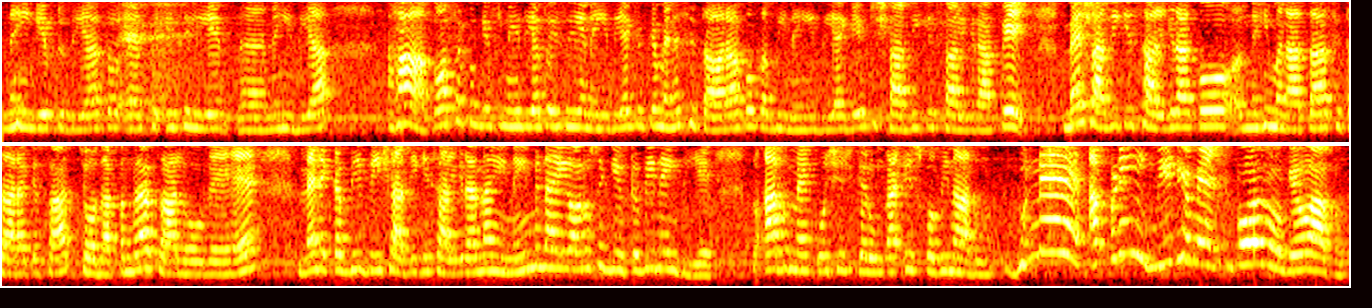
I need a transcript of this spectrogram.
नहीं गिफ्ट दिया तो ऐसे इसीलिए नहीं दिया। हाँ कौशल को गिफ्ट नहीं दिया तो इसलिए नहीं दिया, क्योंकि मैंने सितारा को कभी नहीं दिया गिफ्ट शादी की सालगिरह पे। मैं शादी की सालगिरह को नहीं मनाता सितारा के साथ। चौदह पंद्रह साल हो गए हैं। मैंने कभी भी शादी की सालगिरह ना ही नहीं मनाई और उसे गिफ्ट भी नहीं दिए। तो अब मैं कोशिश करूँगा इसको भी ना दूँ। गुन्ने, अपनी वीडियो में एक्सपोज हो गए हो आप।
